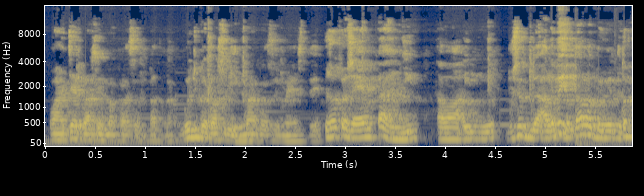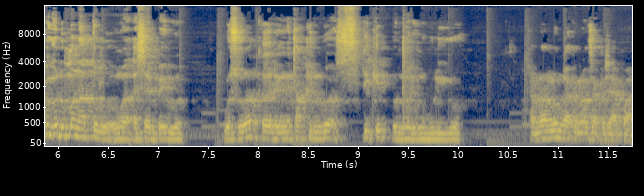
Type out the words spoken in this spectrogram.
Wajar kelas 5 kelas 4 lah. Gue juga kelas 5 kelas 5 SD. terus waktu SMP anjing tawain gue Buset udah alat Tapi- betul begitu. tapi gue demen atuh lu sama SMP gue gue surat kagak ada yang ngecakin gue sedikit pun gak ada yang ngebully gue Karena lu nggak kenal siapa-siapa.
